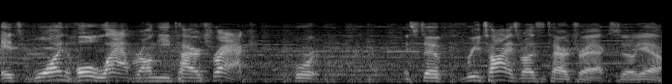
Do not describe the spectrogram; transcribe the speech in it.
It's one whole lap around the entire track for instead of three times around this entire track. So yeah.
